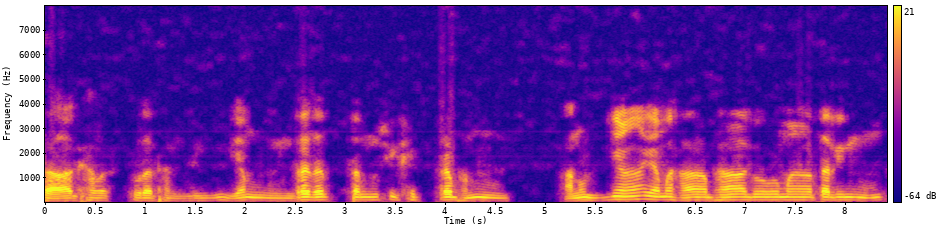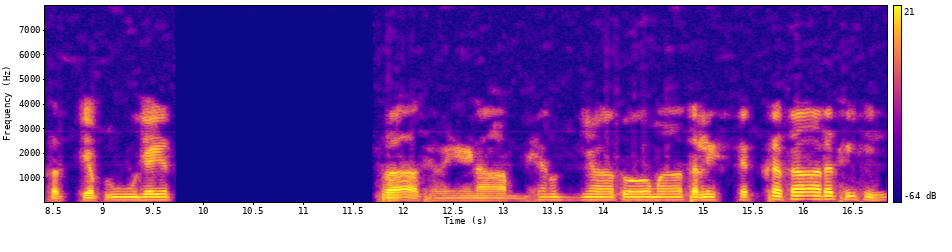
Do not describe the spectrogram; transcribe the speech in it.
राघवस्तुरथम् दिव्यम् इन्द्रदत्तम् शिखिप्रभम् अनुज्ञाय महाभागो मातलिम् प्रत्यपूजयत् राघवेणाभ्यनुज्ञातो मातलिः चक्रसारथिः।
